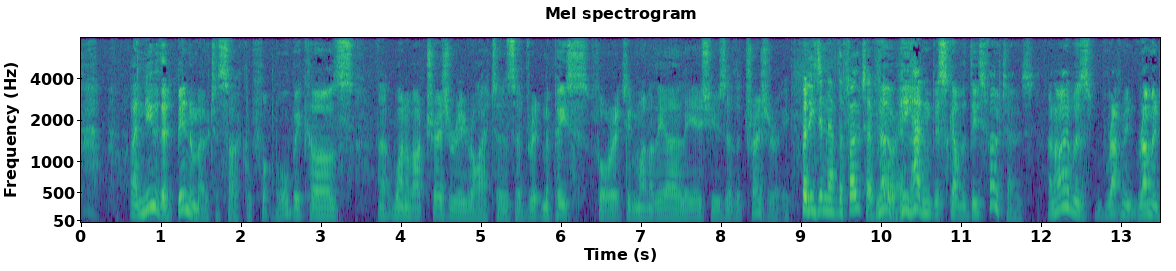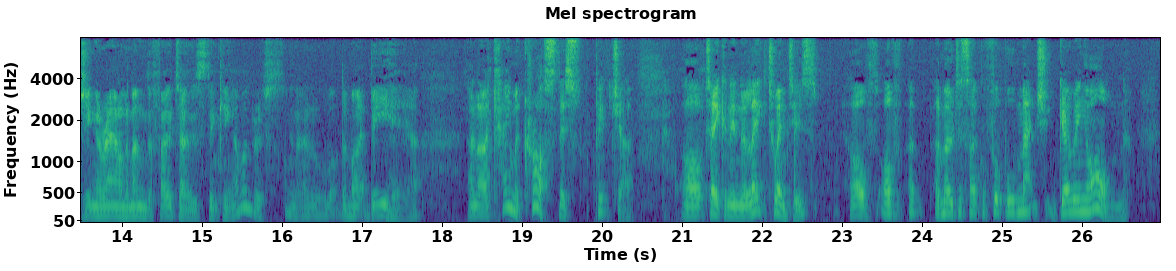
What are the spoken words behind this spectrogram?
I knew there'd been a motorcycle football because uh, one of our Treasury writers had written a piece for it in one of the early issues of the Treasury. but he didn't have the photo for No, it. he hadn't discovered these photos, and I was rum- rummaging around among the photos, thinking, "I wonder if you know what there might be here." And I came across this picture, uh, taken in the late twenties, of of a, a motorcycle football match going on,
